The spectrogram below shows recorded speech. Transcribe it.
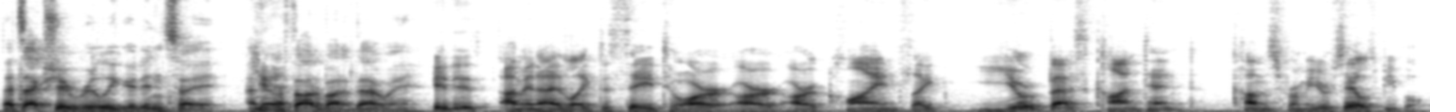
That's actually a really good insight. I Yeah. never thought about it that way. It is. I mean, I like to say to our, our, our clients, like your best content comes from your salespeople.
